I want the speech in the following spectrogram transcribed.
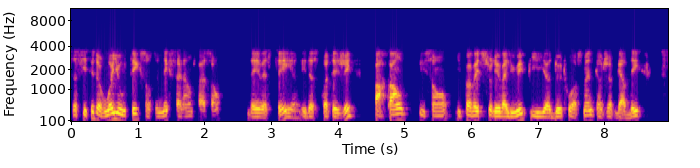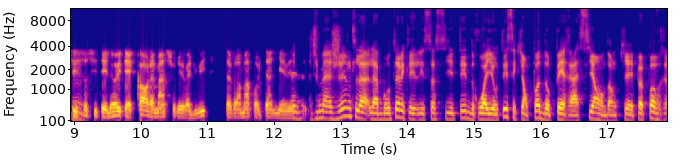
sociétés de royauté qui sont une excellente façon d'investir et de se protéger. Par contre, ils sont, ils peuvent être surévalués. Puis il y a deux, trois semaines, quand j'ai regardé, ces hmm. sociétés-là étaient carrément surévaluées. C'était vraiment pas le temps d'y investir. J'imagine que la, beauté avec les, sociétés de royauté, c'est qu'ils n'ont pas d'opération. Donc, ils peuvent pas, ce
